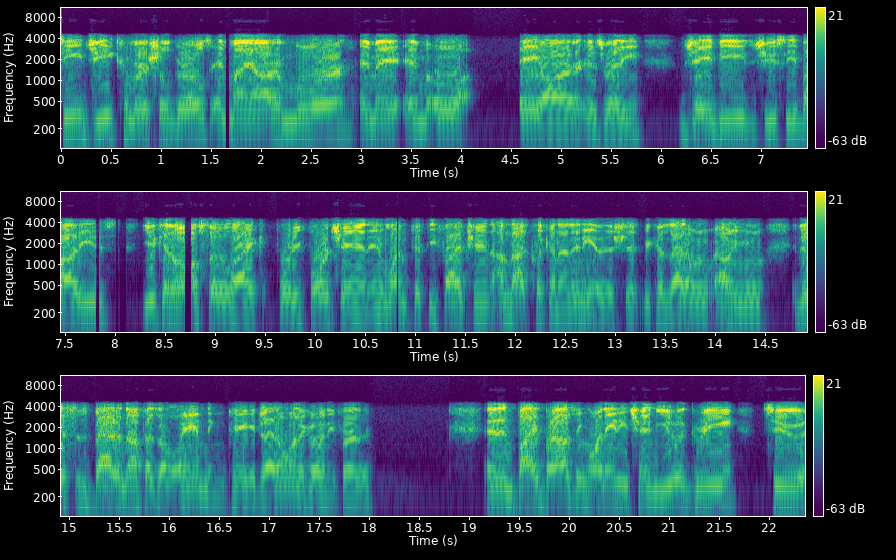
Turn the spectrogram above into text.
CG commercial girls MIR more M A M O A R is ready. JB juicy bodies." You can also like 44 chan and 155 chan. I'm not clicking on any of this shit because I don't. I don't even. This is bad enough as a landing page. I don't want to go any further. And by browsing 180 chan, you agree to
